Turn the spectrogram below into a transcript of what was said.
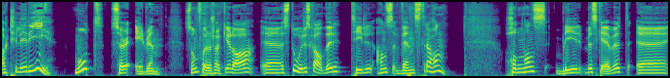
artilleri mot sir Adrian, som forårsaker da eh, store skader til hans venstre hånd. Hånden hans blir beskrevet eh,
